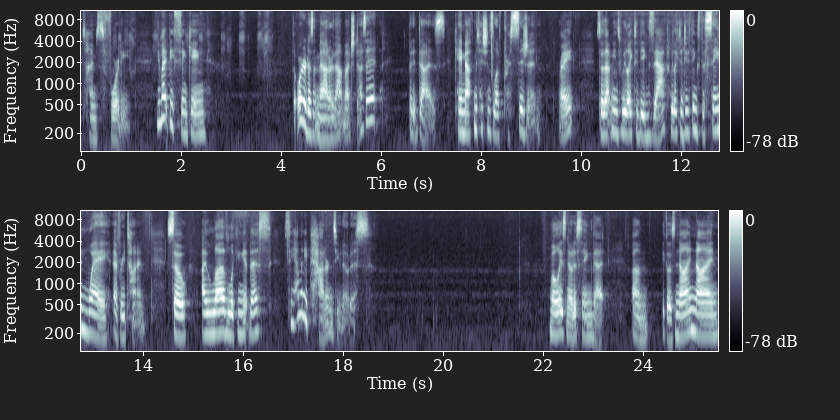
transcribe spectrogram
times 40. You might be thinking, the order doesn't matter that much, does it? But it does. Okay, mathematicians love precision, right? So that means we like to be exact. We like to do things the same way every time. So I love looking at this. See how many patterns you notice. Mole's noticing that um, it goes 9, 9,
